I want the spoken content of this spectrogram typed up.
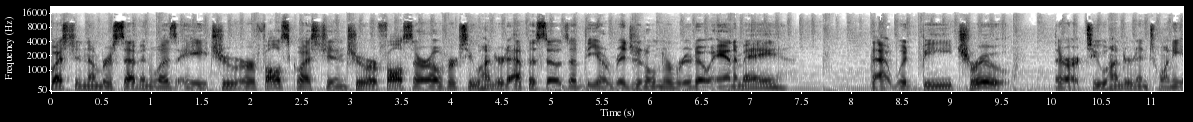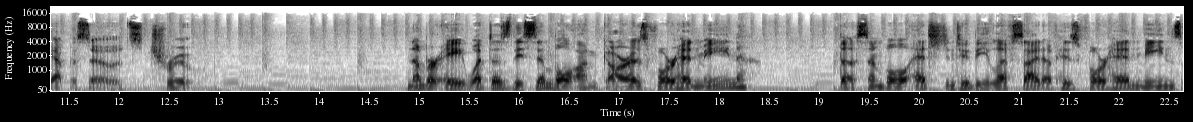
Question number seven was a true or false question. True or false, are over 200 episodes of the original Naruto anime. That would be true. There are 220 episodes. True. Number eight, what does the symbol on Gaara's forehead mean? The symbol etched into the left side of his forehead means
